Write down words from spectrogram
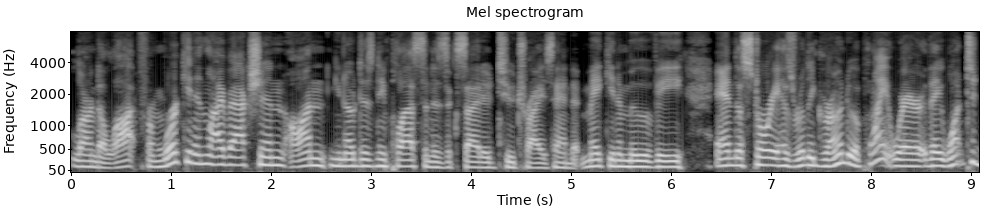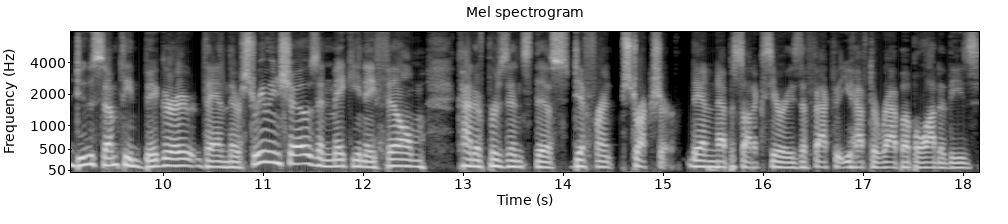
learned a lot from working in live action on you know Disney Plus, and is excited to try his hand at making a movie. And the story has really grown to a point where they want to do something bigger than their streaming shows, and making a film kind of presents this different structure than an episodic series. The fact that you have to wrap up a lot of these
